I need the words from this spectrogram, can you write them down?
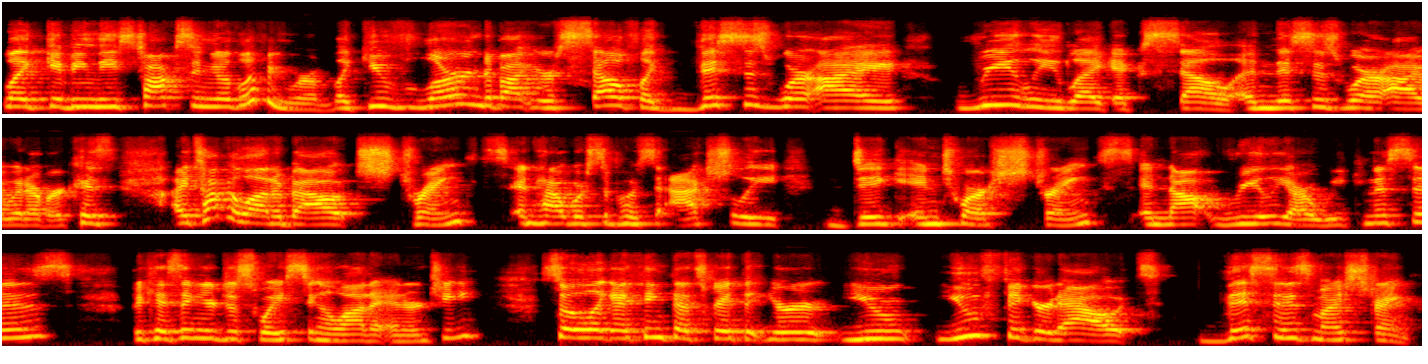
like giving these talks in your living room. Like you've learned about yourself like this is where I really like excel and this is where I whatever cuz I talk a lot about strengths and how we're supposed to actually dig into our strengths and not really our weaknesses because then you're just wasting a lot of energy. So like I think that's great that you're you you figured out this is my strength.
